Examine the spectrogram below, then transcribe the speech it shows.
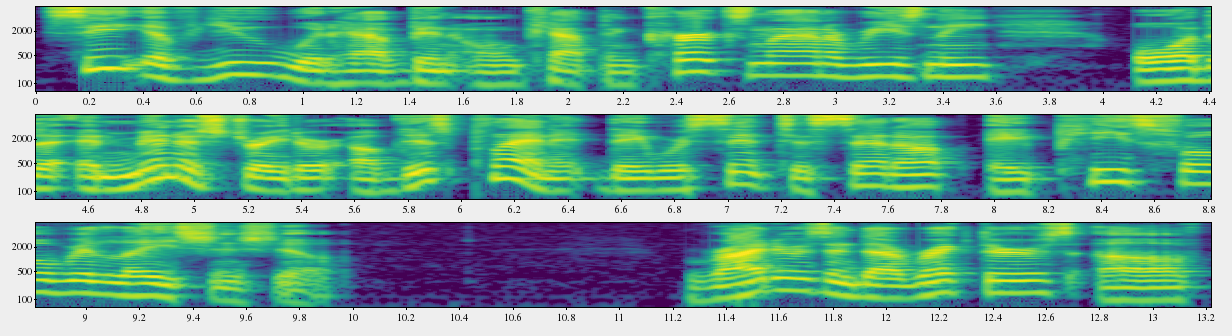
See if you would have been on Captain Kirk's line of reasoning or the administrator of this planet they were sent to set up a peaceful relationship. Writers and directors of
